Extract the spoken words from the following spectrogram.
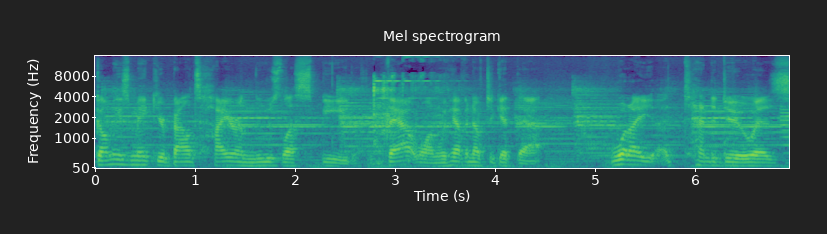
Gummies make your bounce higher and lose less speed. That one, we have enough to get that. What I tend to do, as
